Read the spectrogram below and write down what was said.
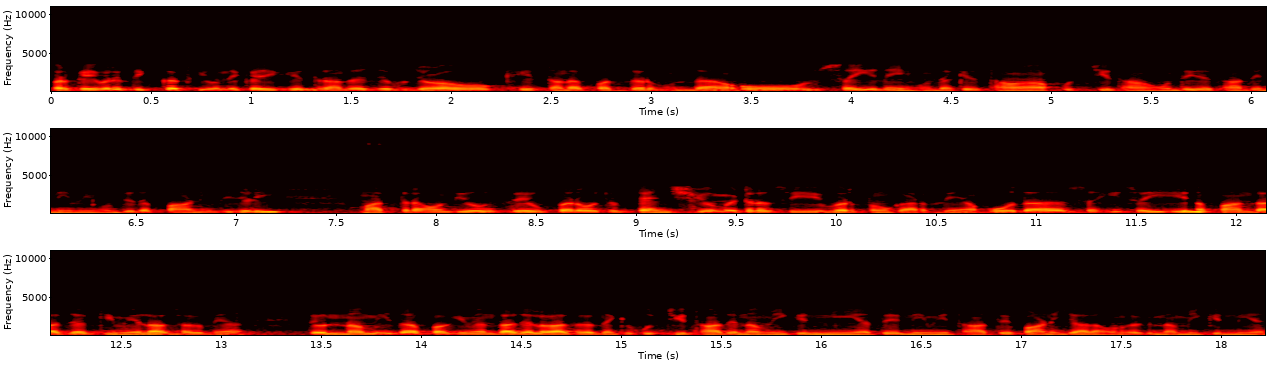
ਪਰ ਕਈ ਵਾਰ ਦਿੱਕਤ ਕੀ ਹੁੰਦੀ ਕਈ ਖੇਤਰਾਂ ਦਾ ਜੋ ਜੋ ਖੇਤਾਂ ਦਾ ਪੱਧਰ ਹੁੰਦਾ ਉਹ ਸਹੀ ਨਹੀਂ ਹੁੰਦਾ ਕਿ ਥਾਂ ਉੱਚੀ ਥਾਂ ਹੁੰਦੀ ਹੈ ਥਾਂ ਤੇ ਨੀਵੀਂ ਹੁੰਦੀ ਹੈ ਤਾਂ ਪਾਣੀ ਦੀ ਜਿਹੜੀ ਮਾਤਰਾ ਹੁੰਦੀ ਉਸ ਦੇ ਉੱਪਰ ਉਹ ਜੋ ਟੈਂਸ਼ੀਓਮੀਟਰ ਅਸੀਂ ਵਰਤੋਂ ਕਰਦੇ ਹਾਂ ਉਹਦਾ ਸਹੀ ਸਹੀ ਆਪਾਂ ਅੰਦਾਜ਼ਾ ਕਿਵੇਂ ਲਾ ਸਕਦੇ ਹਾਂ ਤੇ ਉਹ ਨਮੀ ਦਾ ਆਪਾਂ ਕਿਵੇਂ ਅੰਦਾਜ਼ਾ ਲਗਾ ਸਕਦੇ ਹਾਂ ਕਿ ਉੱਚੀ ਥਾਂ ਤੇ ਨਮੀ ਕਿੰਨੀ ਹੈ ਤੇ ਨੀਵੀਂ ਥਾਂ ਤੇ ਪਾਣੀ ਜ਼ਿਆਦਾ ਹੋਣ ਕਰਕੇ ਨਮੀ ਕਿੰਨੀ ਹੈ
